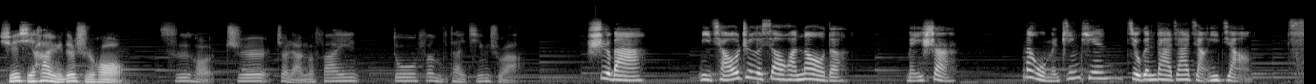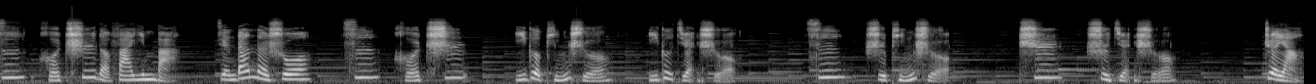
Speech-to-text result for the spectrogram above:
学习汉语的时候，“吃”和“吃”这两个发音都分不太清楚啊。是吧？你瞧这个笑话闹的，没事儿。那我们今天就跟大家讲一讲“呲”和“吃”的发音吧。简单的说，“呲”和“吃”，一个平舌，一个卷舌。“呲”是平舌，“吃”是卷舌。这样，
